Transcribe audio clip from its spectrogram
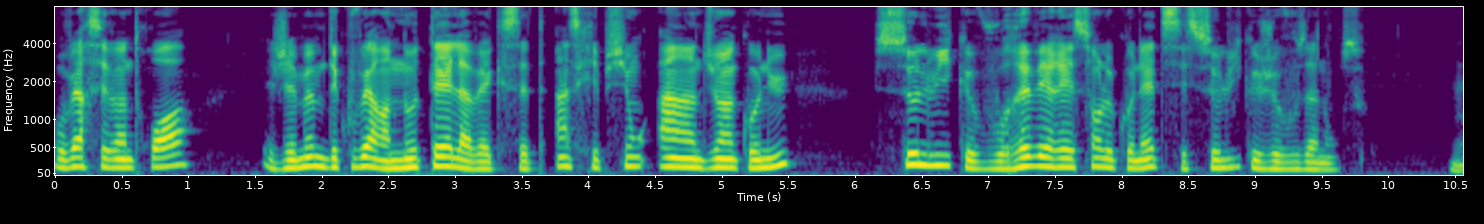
au verset 23, j'ai même découvert un hôtel avec cette inscription à un Dieu inconnu. Celui que vous révérez sans le connaître, c'est celui que je vous annonce. Hmm.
